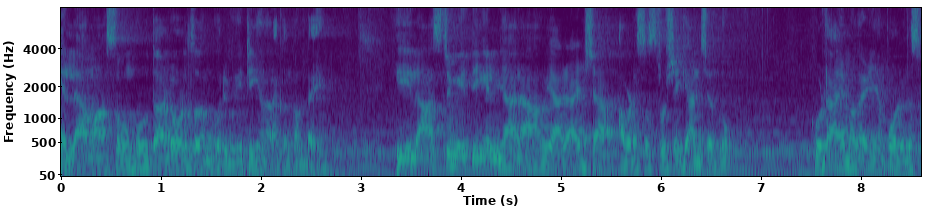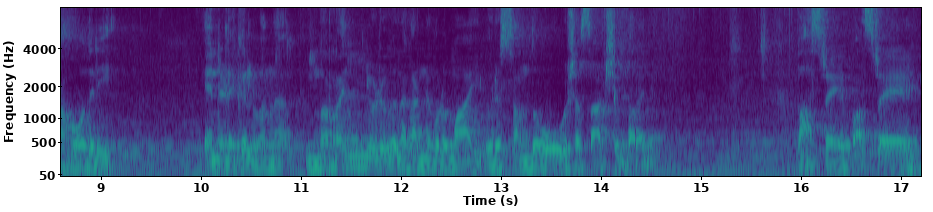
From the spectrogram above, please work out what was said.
എല്ലാ മാസവും കൂത്താട്ടുകുളത്ത് നമുക്കൊരു മീറ്റിംഗ് നടക്കുന്നുണ്ടേ. ഈ ലാസ്റ്റ് മീറ്റിങ്ങിൽ ഞാൻ ആ വ്യാഴാഴ്ച അവിടെ ശുശ്രൂഷിക്കാൻ ചെന്നു. കൂട്ടായ്മ കഴിഞ്ഞപ്പോൾ ഒരു സഹോദരി എന്റെ അടുക്കൽ വന്ന് നിറഞ്ഞൊഴുകുന്ന കണ്ണുകളുമായി ഒരു സന്തോഷ സാക്ഷ്യം പറഞ്ഞു. പാസ്റ്റേ പാസ്റ്റേ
